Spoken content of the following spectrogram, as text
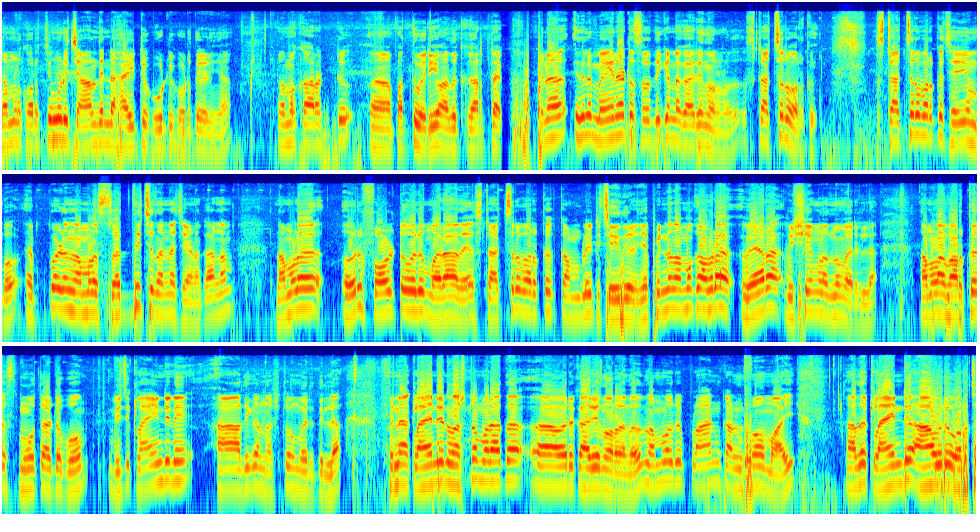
നമ്മൾ കുറച്ചും കൂടി ചാന്തിന്റെ ഹൈറ്റ് കൂട്ടി കൊടുത്തു കഴിഞ്ഞാൽ നമുക്ക് കറക്റ്റ് പത്ത് വരിയും അത് കറക്റ്റ് പിന്നെ ഇതിൽ മെയിനായിട്ട് ശ്രദ്ധിക്കേണ്ട കാര്യം എന്ന് പറയുന്നത് സ്ട്രക്ചർ വർക്ക് സ്ട്രക്ചർ വർക്ക് ചെയ്യുമ്പോൾ എപ്പോഴും നമ്മൾ ശ്രദ്ധിച്ച് തന്നെ ചെയ്യണം. കാരണം നമ്മൾ ഒരു ഫോൾട്ട് പോലും വരാതെ സ്ട്രക്ചർ വർക്ക് കംപ്ലീറ്റ് ചെയ്ത് കഴിഞ്ഞാൽ പിന്നെ നമുക്ക് അവിടെ വേറെ വിഷയങ്ങളൊന്നും വരില്ല. നമ്മളെ വർക്ക് സ്മൂത്തായിട്ട് പോകും വിജ് ക്ലയന്റിന് അധികം നഷ്ടവും വരത്തില്ല. പിന്നെ ക്ലയന്റിന് നഷ്ടം വരാത്ത ഒരു കാര്യം എന്ന് പറയുന്നത് നമ്മളൊരു പ്ലാൻ കൺഫേമായി അത് ക്ലയന്റ് ആ ഒരു ഉറച്ച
